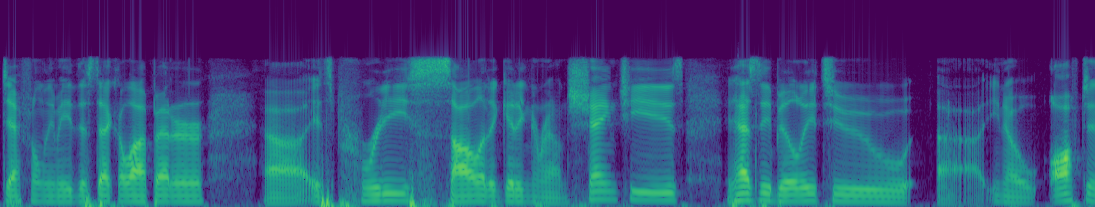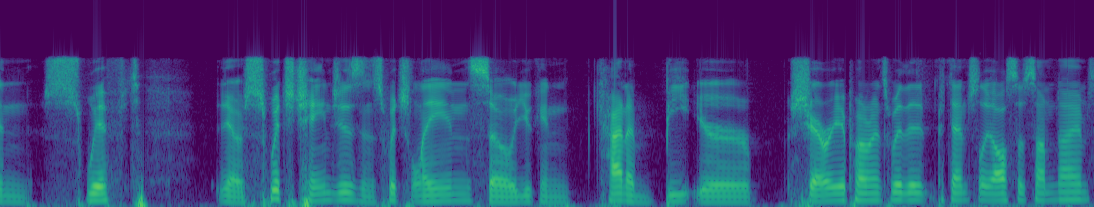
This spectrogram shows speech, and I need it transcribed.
definitely made this deck a lot better. Uh, it's pretty solid at getting around Shang-Chi's. It has the ability to, uh, you know, often swift, you know, switch changes and switch lanes, so you can kind of beat your Sherry opponents with it potentially also sometimes.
